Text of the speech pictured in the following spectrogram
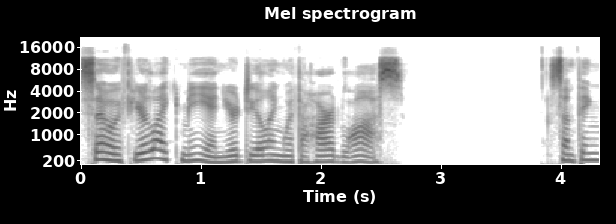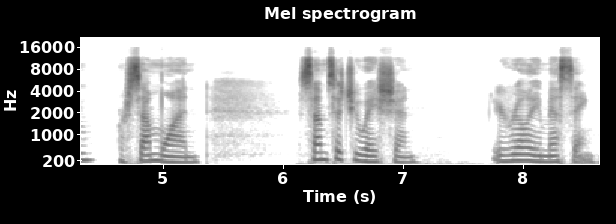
So if you're like me and you're dealing with a hard loss, something or someone, some situation you're really missing,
